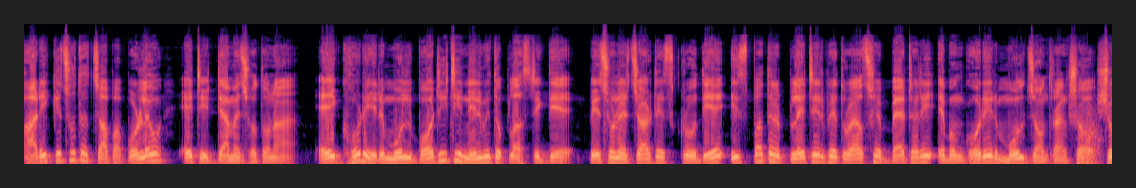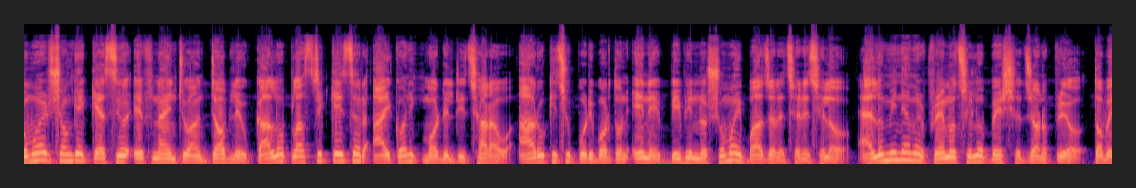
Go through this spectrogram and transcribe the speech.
ভারী কিছুতে চাপা পড়লেও এটি ড্যামেজ হতো না। এই ঘড়ির মূল বডিটি নির্মিত প্লাস্টিক দিয়ে। পেছনের চারটে স্ক্রু দিয়ে ইস্পাতের প্লেটের ভেতরে আছে ব্যাটারি এবং ঘড়ির মূল যন্ত্রাংশ। সময়ের সঙ্গে ক্যাসিও এফ ডব্লিউ কালো প্লাস্টিক কেসের আইকনিক মডেলটি ছাড়াও আরও কিছু পরিবর্তন এনে বিভিন্ন সময় বাজারে ছেড়েছিল। অ্যালুমিনিয়ামের ফ্রেমও ছিল বেশ জনপ্রিয়, তবে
